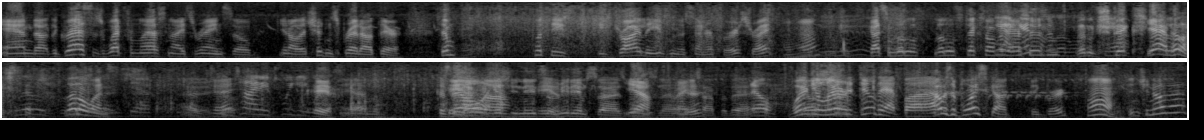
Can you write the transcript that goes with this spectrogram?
And uh, the grass is wet from last night's rain, so, you know, it shouldn't spread out there. Then put these, these dry leaves in the center first, right? Mhm. Got some little little sticks over yeah, there, here's some Susan? Little, Little ones, yeah. sticks? Yeah, little, Little, little ones. Yeah. Okay. Tiny twiggy ones. Here. Yeah, because Yeah, they'll, I uh, guess you need here. some medium-sized Yeah, ones now right. on top of that. they'll. Where'd they'll you learn start- to do that, Bob? I was a Boy Scout, Big Bird. Hmm. Didn't you know that?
